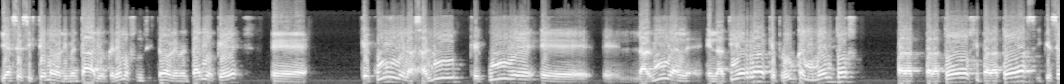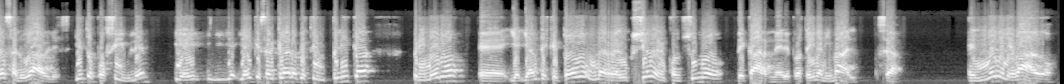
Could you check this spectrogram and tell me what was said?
y a ese sistema alimentario. Queremos un sistema alimentario que, eh, que cuide la salud, que cuide eh, eh, la vida en, la tierra, que produzca alimentos para, para, todos y para todas y que sean saludables. Y esto es posible y, y hay que ser claro que esto implica primero y, y antes que todo una reducción en el consumo de carne, de proteína animal. O sea, el nivel elevado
